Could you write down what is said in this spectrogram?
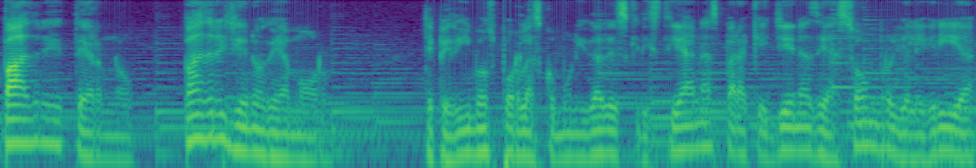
Padre eterno, Padre lleno de amor, te pedimos por las comunidades cristianas para que llenas de asombro y alegría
